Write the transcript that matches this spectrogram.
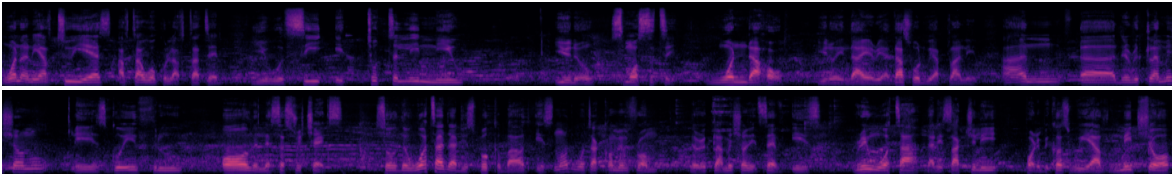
one and a half, two years after work will have started, you will see a totally new, you know, small city, wonder hub, you know, in that area. That's what we are planning. And uh, the reclamation is going through all the necessary checks. So the water that you spoke about is not water coming from the reclamation itself, is rainwater that is actually pouring because we have made sure,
